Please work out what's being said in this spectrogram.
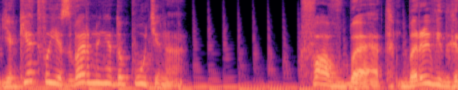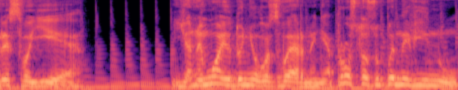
Яке твоє звернення до Путіна? Фавбет, бери від гри своє. Я не маю до нього звернення, просто зупини війну.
